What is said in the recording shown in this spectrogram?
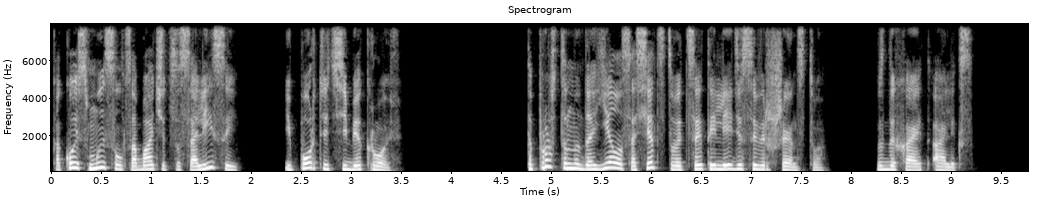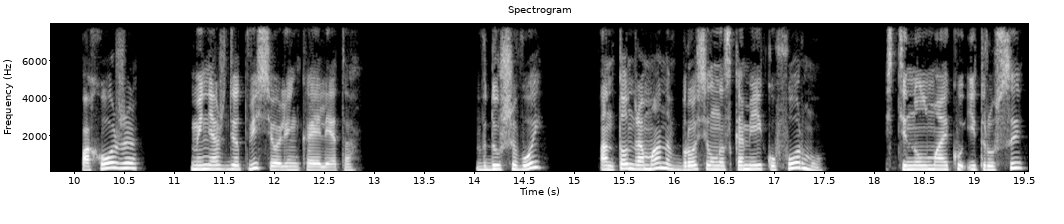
какой смысл собачиться с Алисой и портить себе кровь? Да просто надоело соседствовать с этой леди совершенства, вздыхает Алекс. Похоже, меня ждет веселенькое лето. В душевой Антон Романов бросил на скамейку форму, стянул майку и трусы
